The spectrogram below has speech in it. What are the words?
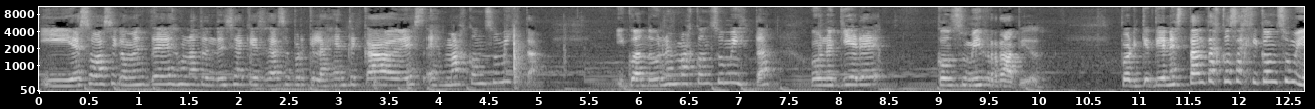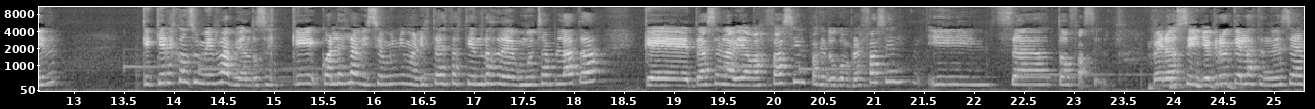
Y eso básicamente es una tendencia que se hace porque la gente cada vez es más consumista. Y cuando uno es más consumista, uno quiere consumir rápido. Porque tienes tantas cosas que consumir que quieres consumir rápido. Entonces, ¿qué, ¿cuál es la visión minimalista de estas tiendas de mucha plata que te hacen la vida más fácil para que tú compres fácil y sea todo fácil? Pero sí, yo creo que las tendencias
